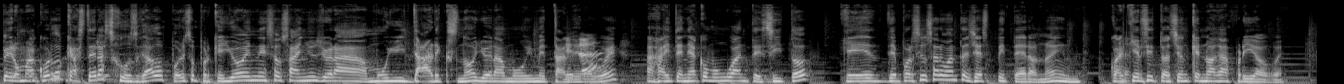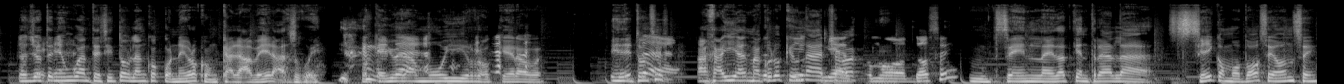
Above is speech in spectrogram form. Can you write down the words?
Pero me acuerdo que hasta eras juzgado por eso, porque yo en esos años yo era muy darks, ¿no? Yo era muy metalero, ¿Verdad? güey. Ajá, y tenía como un guantecito que de por sí usar guantes ya es pitero, ¿no? En cualquier situación que no haga frío, güey. Entonces yo tenía un guantecito blanco con negro con calaveras, güey. Porque yo era muy rockero, güey. Y entonces, ajá, y me acuerdo que una chava como 12. mm, en la edad que entré a la, sí, como 12, 11,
